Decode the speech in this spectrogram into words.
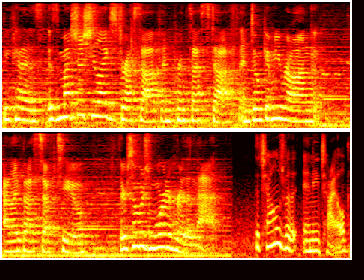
because, as much as she likes dress up and princess stuff, and don't get me wrong, I like that stuff too, there's so much more to her than that. The challenge with any child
